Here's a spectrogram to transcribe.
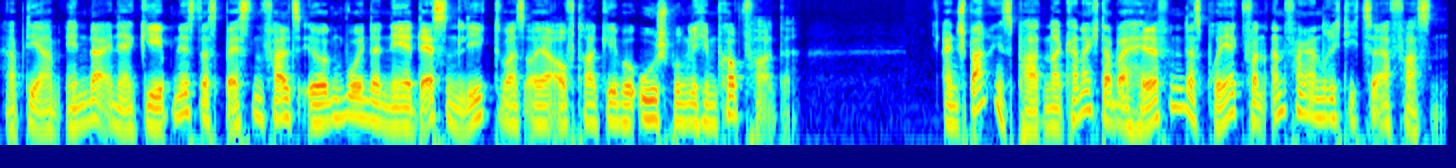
habt ihr am Ende ein Ergebnis, das bestenfalls irgendwo in der Nähe dessen liegt, was euer Auftraggeber ursprünglich im Kopf hatte. Ein Sparingspartner kann euch dabei helfen, das Projekt von Anfang an richtig zu erfassen.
